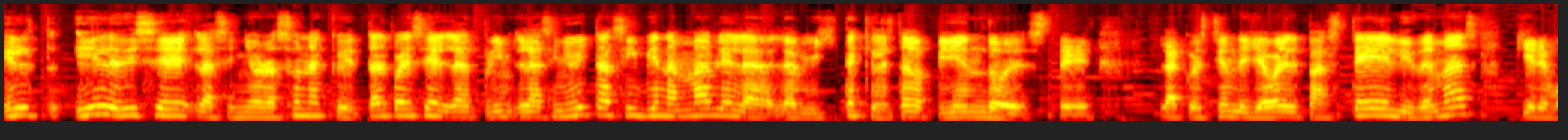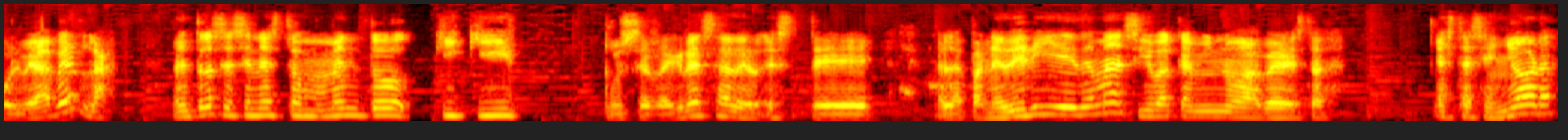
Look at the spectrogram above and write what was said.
Y, le dice la señora Zona que tal parece la, señorita así bien amable, la, viejita que le estaba pidiendo este la cuestión de llevar el pastel y demás, quiere volver a verla. Entonces en este momento Kiki pues se regresa de este a la panadería y demás y va camino a ver esta, esta señora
